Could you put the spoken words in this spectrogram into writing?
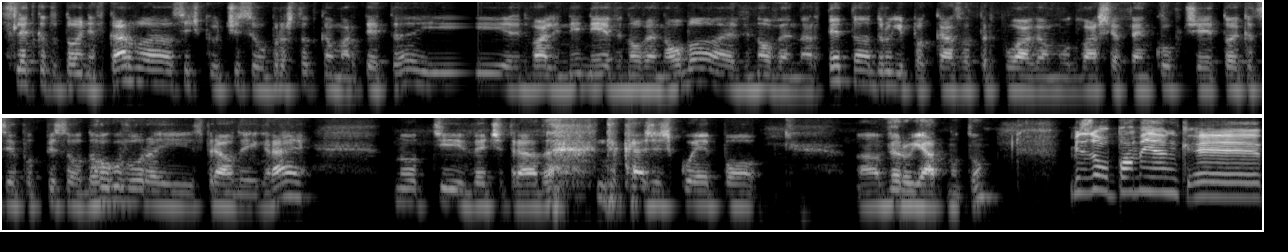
след като той не вкарва, всички очи се обръщат към Артета и едва ли не, не е виновен Оба, а е виновен Артета. Други пък казват, предполагам, от вашия фен клуб, че той като си е подписал договора и спрял да играе, но ти вече трябва да, да кажеш кое е по-вероятното. Ми за Обамеянг е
